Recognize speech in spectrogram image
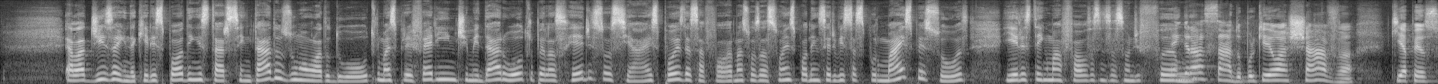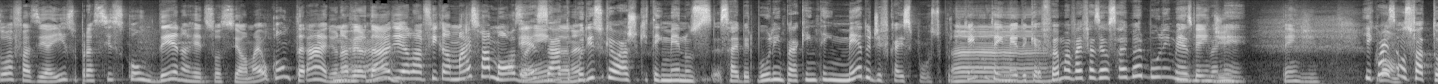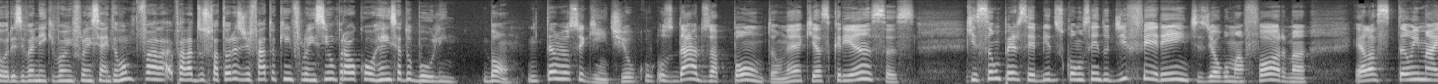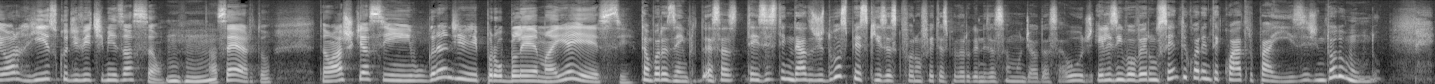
Ela diz ainda que eles podem estar sentados um ao lado do outro, mas preferem intimidar o outro pelas redes sociais, pois dessa forma suas ações podem ser vistas por mais pessoas e eles têm uma falsa sensação de fama. É engraçado, porque eu achava que a pessoa fazia isso para se esconder na rede social, mas é o contrário. Na Não. verdade, ela fica mais famosa Exato, ainda, né? por isso que eu acho que tem menos cyberbullying para quem tem medo de ficar exposto. Porque quem não tem medo e quer fama vai fazer o cyberbullying mesmo, Entendi. Ivani. Entendi. E quais Bom. são os fatores, Ivani, que vão influenciar? Então vamos falar, falar dos fatores de fato que influenciam para a ocorrência do bullying. Bom, então é o seguinte: o- os dados apontam né, que as crianças que são percebidos como sendo diferentes de alguma forma, elas estão em maior risco de vitimização, Uhum. tá certo? Então, acho que assim, o grande problema aí é esse. Então, por exemplo, essas, existem dados de duas pesquisas que foram feitas pela Organização Mundial da Saúde. Eles envolveram 144 países em todo o mundo.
